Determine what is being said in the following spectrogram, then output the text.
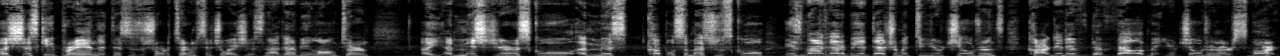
let's just keep praying that this is a short term situation. It's not going to be long term. A, a, missed year of school, a missed couple semesters of school is not going to be a detriment to your children's cognitive development. Your children are smart.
